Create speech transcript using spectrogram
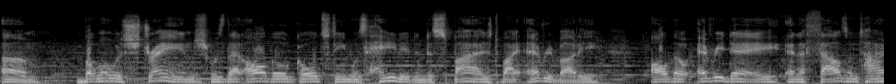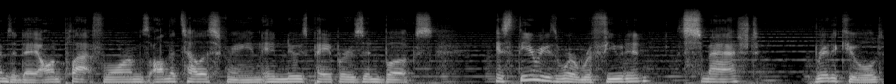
Um, but what was strange was that although Goldstein was hated and despised by everybody, although every day and a thousand times a day on platforms, on the telescreen, in newspapers, in books, his theories were refuted, smashed, ridiculed,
